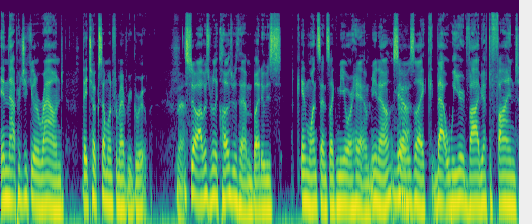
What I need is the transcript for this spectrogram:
in that particular round. They took someone from every group, Yeah. so I was really close with him, but it was in one sense like me or him, you know. So Yeah. it was like that weird vibe. You have to find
